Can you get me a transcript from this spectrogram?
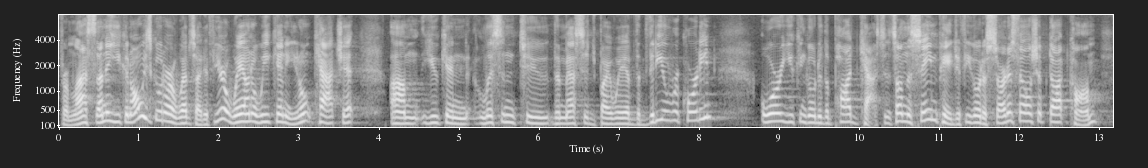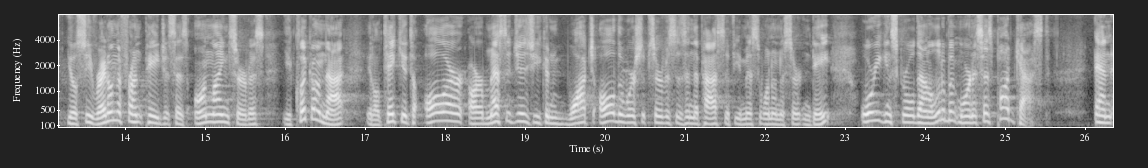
from last Sunday. You can always go to our website. If you're away on a weekend and you don't catch it, um, you can listen to the message by way of the video recording. Or you can go to the podcast. It's on the same page. If you go to sardisfellowship.com, you'll see right on the front page it says online service. You click on that, it'll take you to all our, our messages. You can watch all the worship services in the past if you miss one on a certain date, or you can scroll down a little bit more and it says podcast. And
